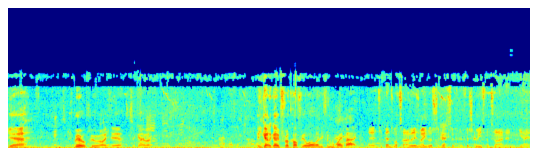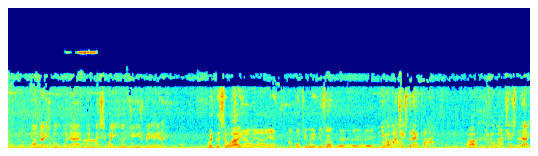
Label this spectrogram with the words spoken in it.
Yeah. We'll be all right here together. Are you going to go for a coffee or anything on the way back? Uh, it depends what time it is. Maybe it's a bit if the squeeze for time, then yeah. Look, Andre's going with uh, witness away. He's going to Dewsbury, ain't he? Witness away. now we are, yeah. What do you witness out? You got match yesterday, Paul? What? You got match yesterday?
